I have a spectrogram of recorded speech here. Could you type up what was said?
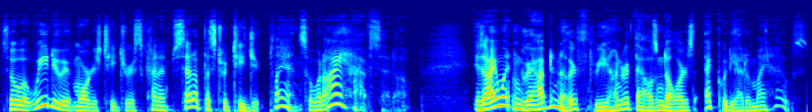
So what we do at Mortgage Teacher is kind of set up a strategic plan. So what I have set up is I went and grabbed another $300,000 equity out of my house.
